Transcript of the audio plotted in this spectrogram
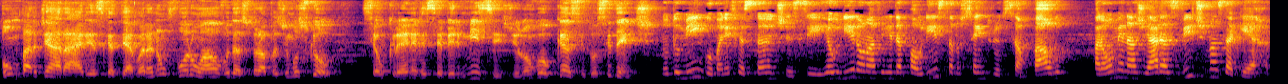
bombardear áreas que até agora não foram alvo das tropas de Moscou se a Ucrânia receber mísseis de longo alcance do Ocidente. No domingo, manifestantes se reuniram na Avenida Paulista, no centro de São Paulo, para homenagear as vítimas da guerra.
